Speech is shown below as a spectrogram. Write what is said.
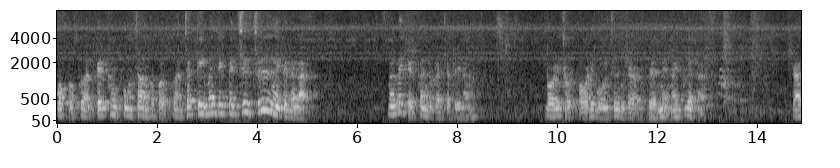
ก็เปิดเพื่อน เป็นผู้พุ่งสร้างก็เปิดเพื่อนสติมันจึงเป็นซื่อๆไม่เป็นอะไร มันไม่เกิดเพื่อนกับอะไรสตินะบริสุทธิ์บริบูรณ์ซึ่งจะเห็นเนี่ยไม่เพื่อนนะการ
